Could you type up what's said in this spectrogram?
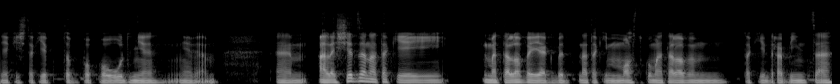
jakieś takie to popołudnie, nie wiem. Ale siedzę na takiej metalowej, jakby na takim mostku metalowym, takiej drabince.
